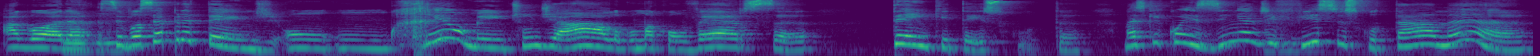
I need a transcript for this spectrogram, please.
Agora, uhum. se você pretende um, um, realmente um diálogo, uma conversa, tem que ter escuta. Mas que coisinha uhum. difícil escutar, né?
